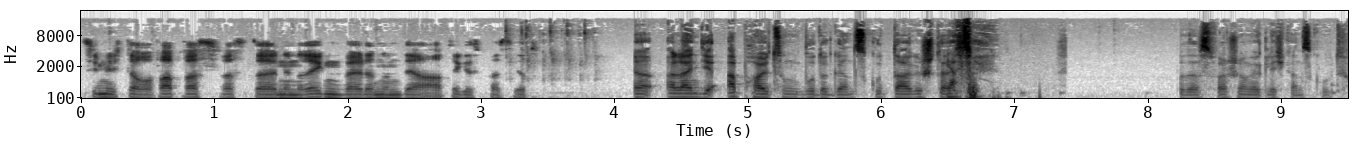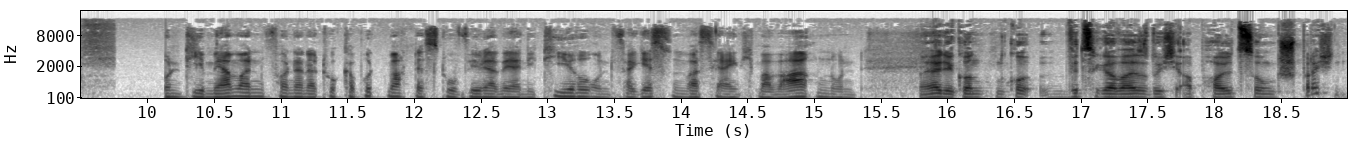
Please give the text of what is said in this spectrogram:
ziemlich darauf ab, was, was da in den Regenwäldern und derartiges passiert. Ja, allein die Abholzung wurde ganz gut dargestellt. Das war schon wirklich ganz gut. Und je mehr man von der Natur kaputt macht, desto wilder werden die Tiere und vergessen, was sie eigentlich mal waren. Und Naja, die konnten ko witzigerweise durch die Abholzung sprechen.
